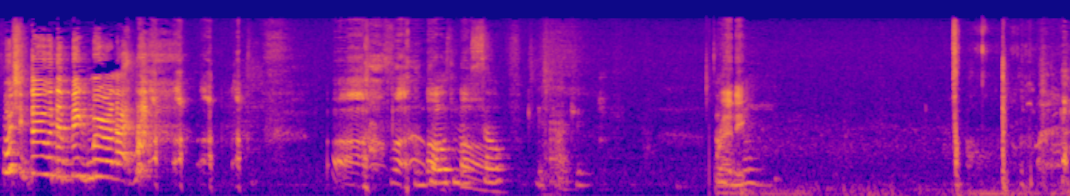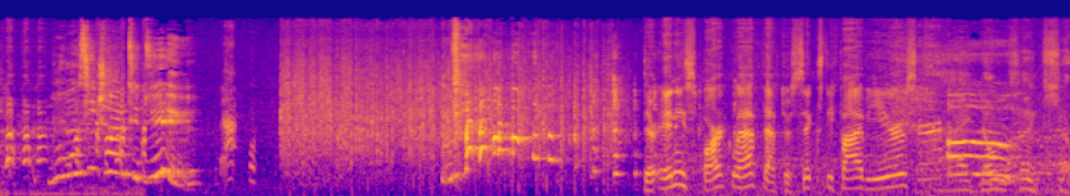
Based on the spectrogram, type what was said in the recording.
What you doing with the big mirror like that? Compose myself. It's Patrick. Ready. What was he trying to do? there any spark left after 65 years? Oh. I don't think so.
